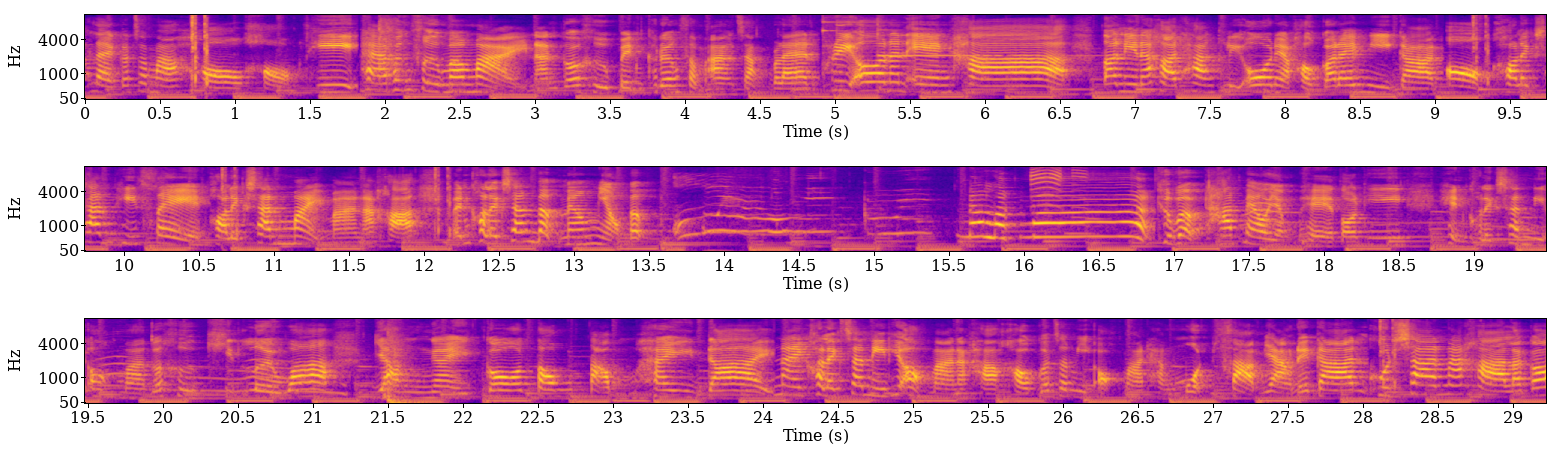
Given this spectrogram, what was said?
แพรก็จะมาฮอลของที่แพรเพิ่งซื้อมาใหม่ นั่นก็คือเป็นเครื่องสำอางจากแบรนด์ Clio นั่นเองค่ะ ตอนนี้นะคะทาง Clio เนี่ยเขาก็ได้มีการออกคอลเลกชันพิเศษ คอลเลกชันใหม่มานะคะ เป็นคอลเลกชันแบบแมวเหมียวแบบ แบบทาสแมวอย่างแพรตอนที่เห็นคอลเลกชันนี้ออกมาก็คือคิดเลยว่ายังไงก็ต้องตำให้ได้ ในคอลเลกชันนี้ที่ออกมานะคะ เขาก็จะมีออกมาทั้งหมด 3 อย่างด้วยกันคุชชั่นนะคะ แล้วก็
